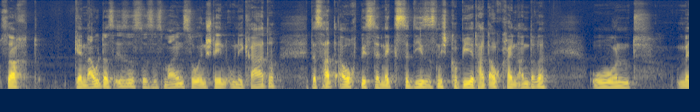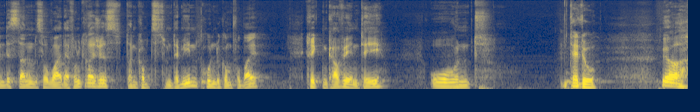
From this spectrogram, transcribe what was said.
sagt, genau das ist es, das ist meins, so entstehen Unikate. Das hat auch, bis der Nächste dieses nicht kopiert, hat auch kein anderer. Und wenn das dann soweit erfolgreich ist, dann kommt es zum Termin, Kunde kommt vorbei, kriegt einen Kaffee, einen Tee und Tattoo. ja,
